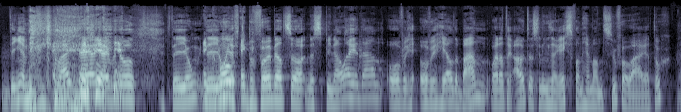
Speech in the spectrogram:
dingen meegemaakt? Ja, ik bedoel, de jong, de Ik jong wou- heeft ik- bijvoorbeeld zo een spinalla gedaan over, over heel de baan, waar dat er auto's links en rechts van hem aan het soeven waren, toch? Ja.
